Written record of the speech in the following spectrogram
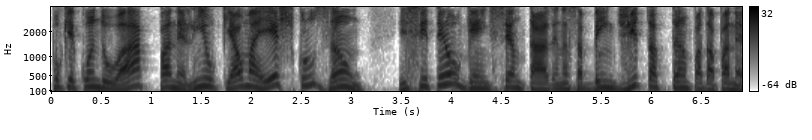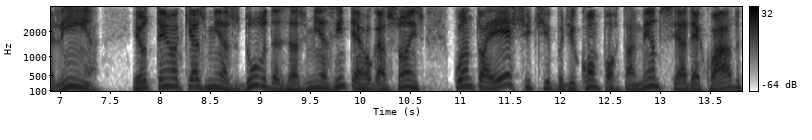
Porque quando há panelinha, o que é uma exclusão. E se tem alguém sentado nessa bendita tampa da panelinha, eu tenho aqui as minhas dúvidas, as minhas interrogações quanto a este tipo de comportamento, se é adequado,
